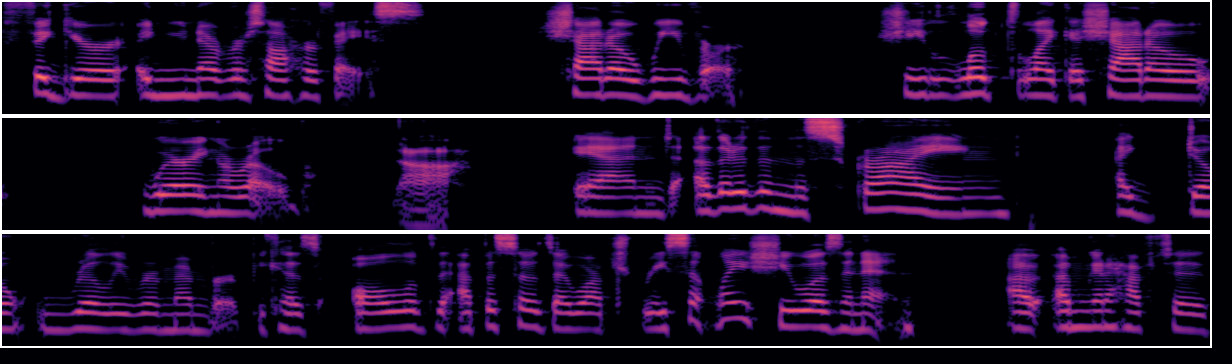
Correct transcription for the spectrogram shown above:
figure and you never saw her face. Shadow Weaver. She looked like a shadow wearing a robe. Ah, And other than the scrying, I don't really remember because all of the episodes I watched recently, she wasn't in. I, I'm going to have to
